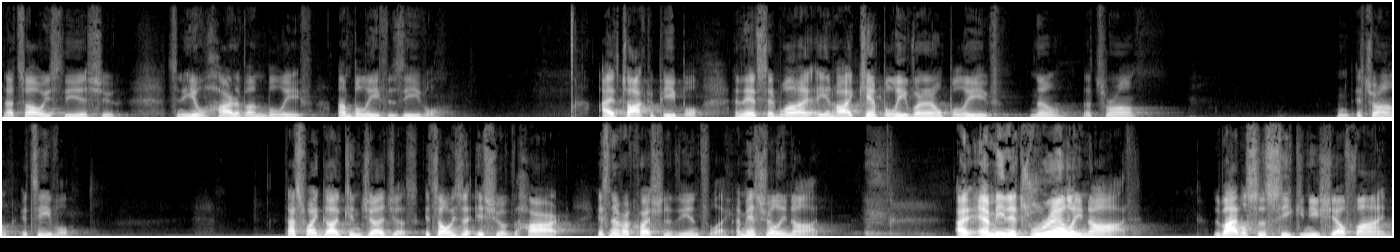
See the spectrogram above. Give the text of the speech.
That's always the issue. It's an evil heart of unbelief. Unbelief is evil. I've talked to people and they've said, Well, I, you know, I can't believe what I don't believe. No, that's wrong. It's wrong. It's evil. That's why God can judge us. It's always an issue of the heart. It's never a question of the intellect. I mean, it's really not. I, I mean, it's really not. The Bible says, Seek and ye shall find.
